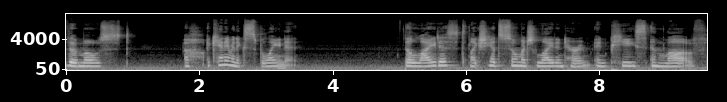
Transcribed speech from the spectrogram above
the most, uh, I can't even explain it the lightest, like she had so much light in her and, peace and love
